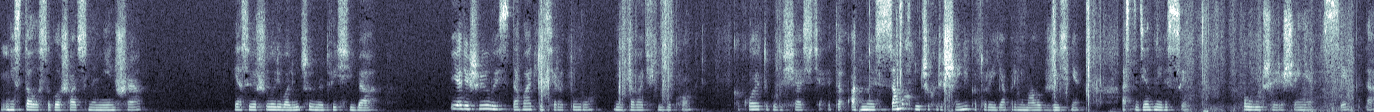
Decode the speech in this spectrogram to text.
не стала соглашаться на меньшее. Я совершила революцию внутри себя. Я решилась сдавать литературу, не сдавать физику какое это было счастье. Это одно из самых лучших решений, которые я принимала в жизни. А студентные весы — лучшее решение всегда.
